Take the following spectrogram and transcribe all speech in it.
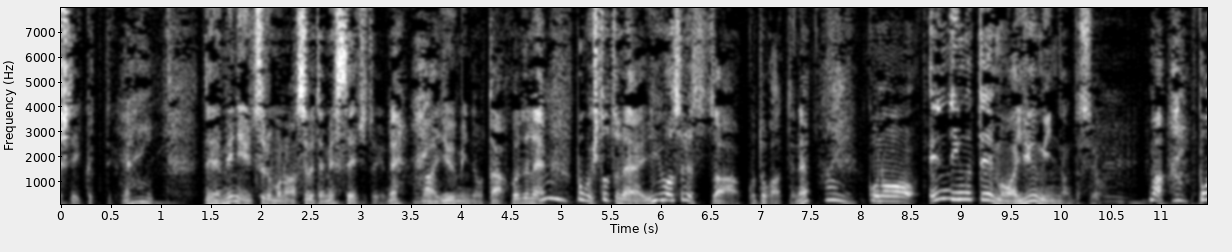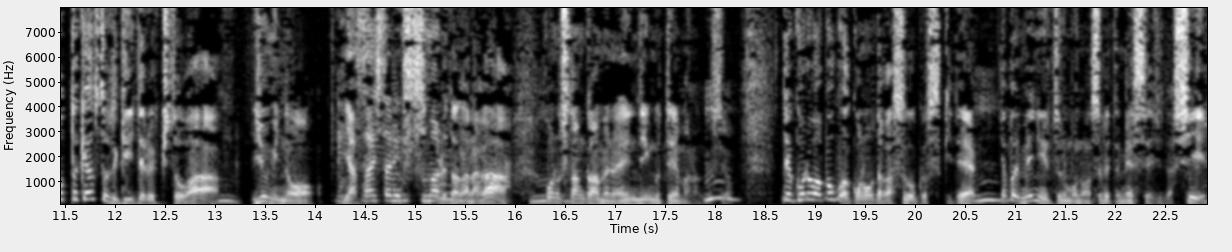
していくっていうね。はい、で、目に映るものは全てメッセージというね、はい、まあユーミンの歌。これでね、うん、僕一つね、言い忘れてたことがあってね、はい、このエンディングテーマはユーミンなんですよ。うんまあ、はい、ポッドキャストで聞いてる人は、うん、ユーミンの優しさに包まれたならが、このスタンカーメンのエンディングテーマなんですよ。うん、で、これは僕はこの歌がすごく好きで、うん、やっぱり目に映るものは全てメッセージだし、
